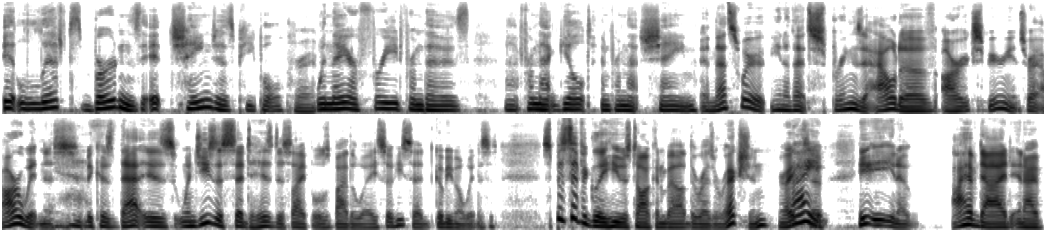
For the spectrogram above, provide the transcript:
it lifts burdens. It changes people Right. when they are freed from those uh, from that guilt and from that shame. And that's where, you know, that springs out of our experience, right? Our witness. Yes. Because that is when Jesus said to his disciples, by the way, so he said, go be my witnesses. Specifically, he was talking about the resurrection, right? So Right. he, he- you know, I have died and I've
